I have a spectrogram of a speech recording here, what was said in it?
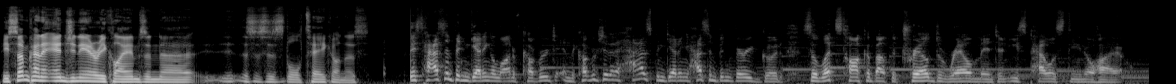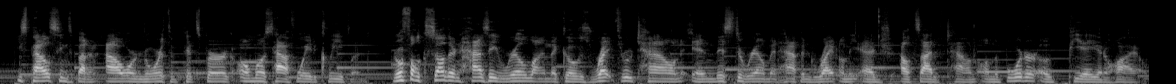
he's some kind of engineer he claims, and uh, this is his little take on this. This hasn't been getting a lot of coverage, and the coverage that it has been getting hasn't been very good. So let's talk about the trail derailment in East Palestine, Ohio. East Palestine's about an hour north of Pittsburgh, almost halfway to Cleveland. Norfolk Southern has a rail line that goes right through town, and this derailment happened right on the edge outside of town on the border of PA and Ohio.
